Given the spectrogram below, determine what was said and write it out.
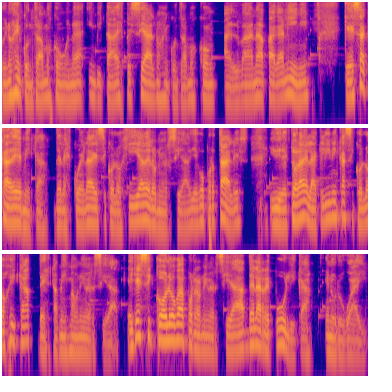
Hoy nos encontramos con una invitada especial, nos encontramos con Albana Paganini, que es académica de la Escuela de Psicología de la Universidad Diego Portales y directora de la Clínica Psicológica de esta misma universidad. Ella es psicóloga por la Universidad de la República en Uruguay.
